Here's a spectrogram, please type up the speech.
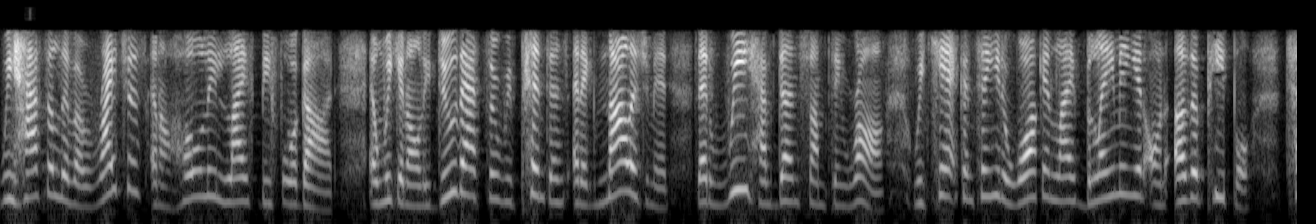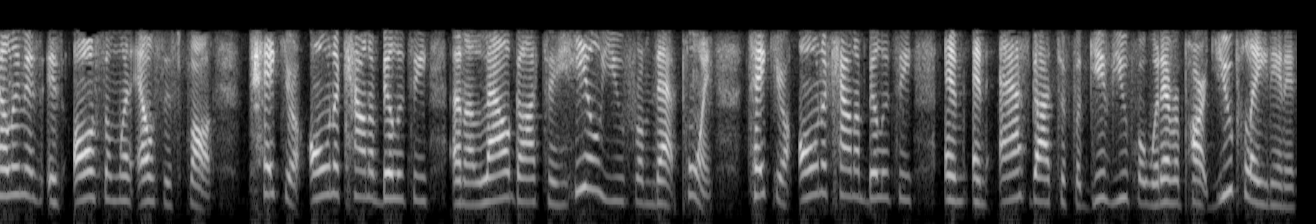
We have to live a righteous and a holy life before God. And we can only do that through repentance and acknowledgement that we have done something wrong. We can't continue to walk in life blaming it on other people, telling it is all someone else's fault. Take your own accountability and allow God to heal you from that point. Take your own accountability and, and ask God to forgive you for whatever part you played in it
